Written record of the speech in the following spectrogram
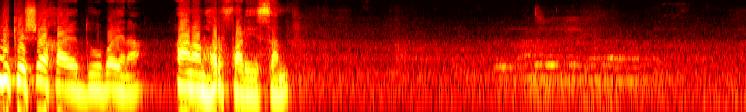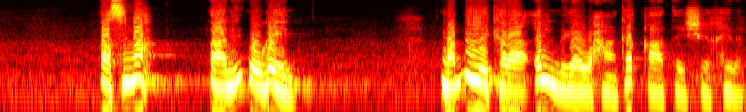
Ninkii sheekha ay duubayna aanan hor fadhiisan. Asna aani ogeyn ma dhihi karaa cilmiga waxaan ka qaatay sheekh hebel.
